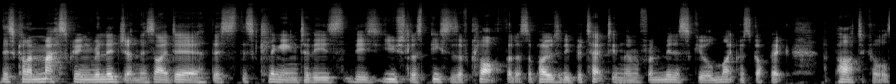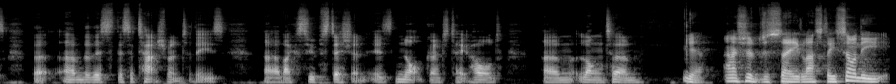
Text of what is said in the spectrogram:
this kind of masking religion, this idea, this this clinging to these these useless pieces of cloth that are supposedly protecting them from minuscule microscopic particles. That um, that this this attachment to these, uh, like a superstition, is not going to take hold um, long term. Yeah, and I should just say, lastly, some of the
